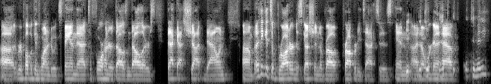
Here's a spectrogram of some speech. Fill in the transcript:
uh, Republicans wanted to expand that to $400,000. That got shot down. Um, but I think it's a broader discussion about property taxes. And I know we're going to have. Committee?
